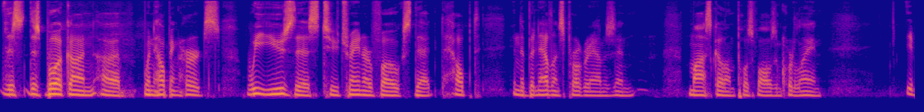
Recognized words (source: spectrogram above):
this this book on uh, when helping hurts, we use this to train our folks that helped in the benevolence programs in Moscow and Post Falls and Coeur d'Alene. If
